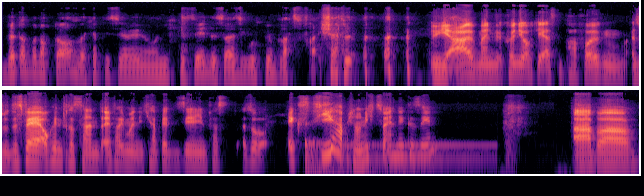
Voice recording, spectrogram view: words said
wird aber noch dauern, weil ich habe die Serie noch nicht gesehen. Das heißt, ich muss mir Platz freischeffeln. ja, ich meine, wir können ja auch die ersten paar Folgen. Also das wäre ja auch interessant. Einfach, ich meine, ich habe ja die Serien fast. Also XT habe ich noch nicht zu Ende gesehen. Aber.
